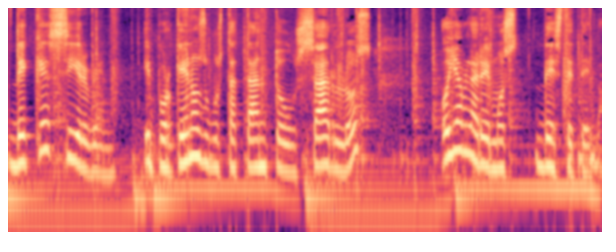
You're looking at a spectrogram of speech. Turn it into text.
¿De qué sirven? ¿Y por qué nos gusta tanto usarlos? Hoy hablaremos de este tema.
